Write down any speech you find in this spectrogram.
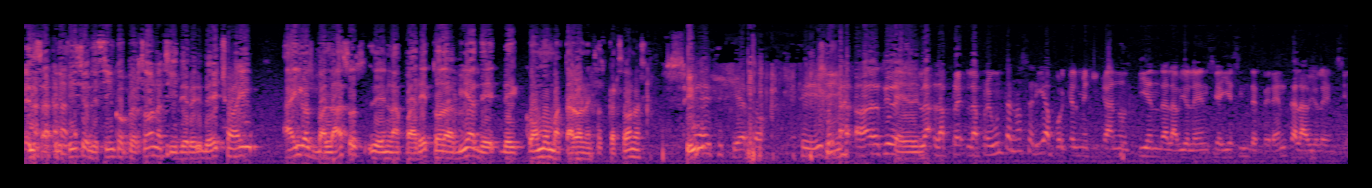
el sacrificio de cinco personas y de, de hecho hay, hay los balazos en la pared todavía de, de cómo mataron a esas personas. Sí. Eh, sí, es cierto. Sí, sí. Sí, de- El- la, la pre- la pregunta no sería por qué el mexicano tiende a la violencia y es indiferente a la violencia.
